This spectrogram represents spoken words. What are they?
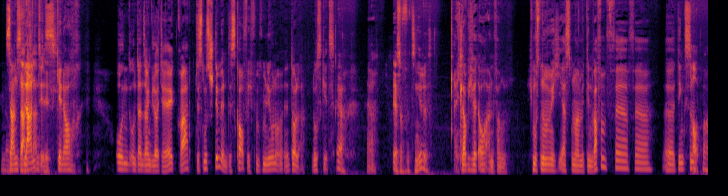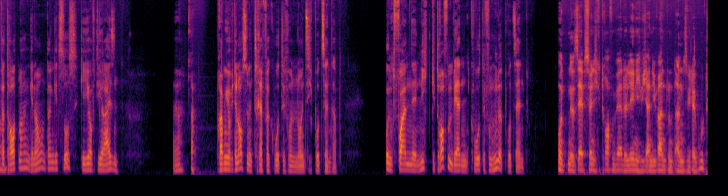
Genau. Sandlantis, genau. Und, und dann sagen die Leute, hey, grad, das muss stimmen, das kaufe ich, 5 Millionen Dollar. Los geht's. Ja. Ja. Ja, so funktioniert es. Ich glaube, ich werde auch anfangen. Ich muss nur mich erstmal mit den Waffen ver, ver, äh, Dingsen, Vertraut machen. vertraut machen, genau, und dann geht's los. Gehe ich auf die Reisen. Ja. Ja. Frage mich, ob ich dann auch so eine Trefferquote von 90% habe. Und vor allem eine nicht getroffen werden Quote von 100%. Und ne, selbst wenn ich getroffen werde, lehne ich mich an die Wand und an ist wieder gut.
